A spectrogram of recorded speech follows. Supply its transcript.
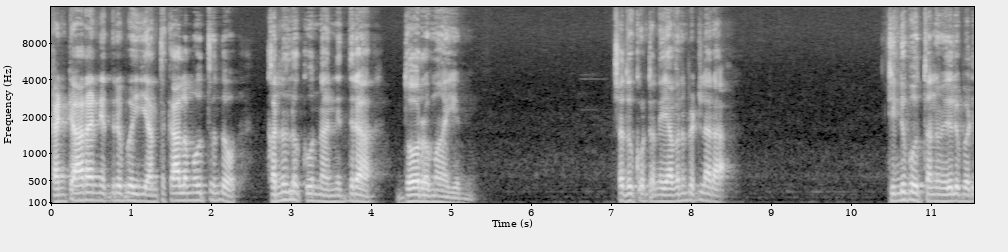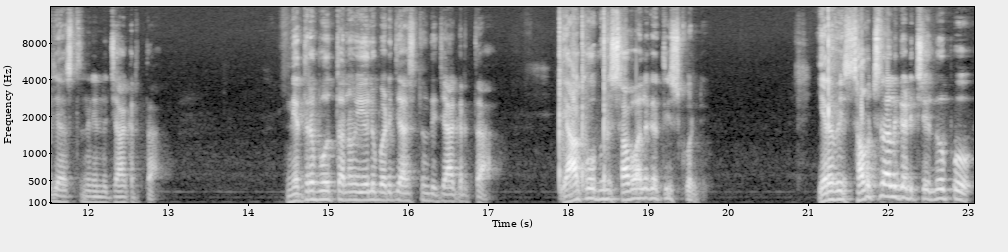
కంటారా నిద్రపోయి ఎంతకాలం అవుతుందో కన్నులకు నా నిద్ర దూరమాయను చదువుకుంటున్న ఎవరిని పెట్టలేరా తిండిపోతనం ఏలుబడి చేస్తుంది నిన్ను జాగ్రత్త. నిద్రపోతనం ఏలుబడి చేస్తుంది జాగ్రత్త. యాకోబుని సవాలుగా తీసుకోండి. ఇరవై సంవత్సరాలు గడిచే లోపు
